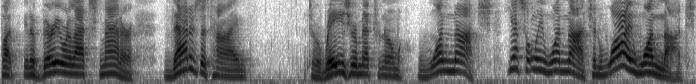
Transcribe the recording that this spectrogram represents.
but in a very relaxed manner, that is a time to raise your metronome one notch. Yes, only one notch. And why one notch?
